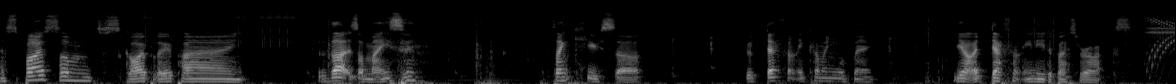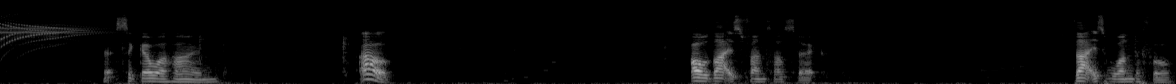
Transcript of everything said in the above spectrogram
Let's buy some sky blue paint. That is amazing. Thank you, sir. You're definitely coming with me. Yeah, I definitely need a better axe. Let's go home. Oh. Oh, that is fantastic. That is wonderful.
